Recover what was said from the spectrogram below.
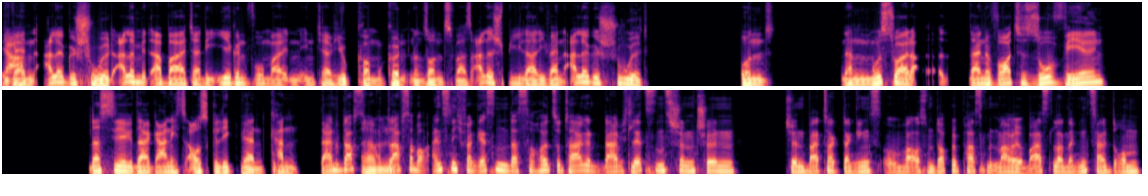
die ja. werden alle geschult, alle Mitarbeiter, die irgendwo mal in ein Interview kommen könnten und sonst was, alle Spieler, die werden alle geschult. Und dann musst du halt äh, deine Worte so wählen, dass dir da gar nichts ausgelegt werden kann. Nein, du darfst, ähm, darfst aber auch eins nicht vergessen, dass heutzutage, da habe ich letztens schon einen schönen, schönen Beitrag, da ging es, war aus dem Doppelpass mit Mario Basler, und da ging es halt drum,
